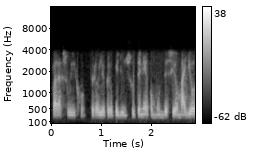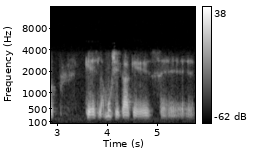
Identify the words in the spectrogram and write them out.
para su hijo. Pero yo creo que Junsu tenía como un deseo mayor que es la música, que es eh,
